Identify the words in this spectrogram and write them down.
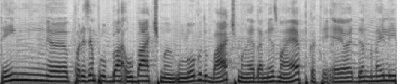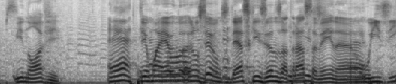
Tem, eh, por exemplo, o, Ba- o Batman. O logo do Batman é da mesma época, tem- é dentro de uma elipse. E 9. É, Tem a uma época, eu não sei, uns 10, 15 anos atrás Isso, também, né? é. O Easy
